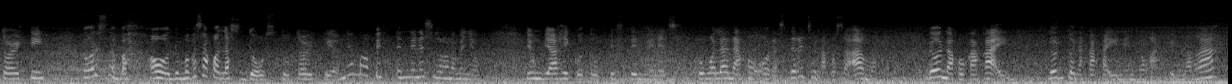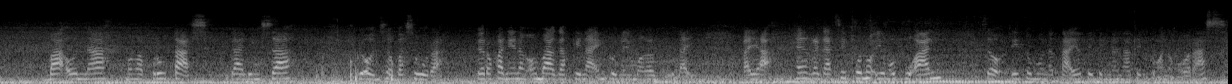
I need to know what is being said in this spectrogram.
2.30 Anong na ba? Oh, lumabas ako alas 2, 2.30. Ano yung mga 15 minutes lang naman yung yung biyahe ko to 15 minutes. Kung wala na akong oras, diretso na ako sa amo. Doon ako kakain. Doon ko nakakainin yung aking mga baon na mga prutas galing sa doon sa basura. Pero kaninang umaga kinain ko na yung mga gulay. Kaya, hen ragazzi, puno yung upuan. So, dito muna tayo. Titingnan natin kung anong oras.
